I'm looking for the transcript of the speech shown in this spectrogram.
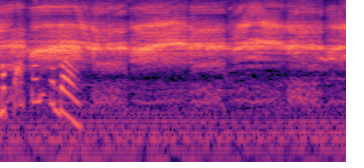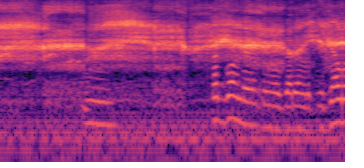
Mapaakan ka ba? Hmm. Kagwang na ito ng galing Rokijaw.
